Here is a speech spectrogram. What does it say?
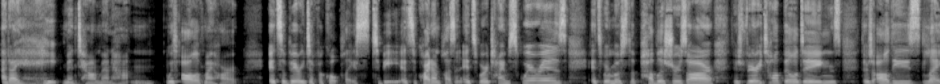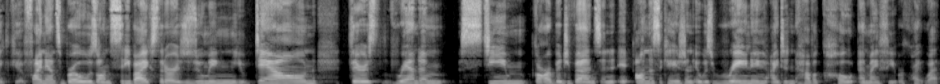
And I hate Midtown Manhattan with all of my heart. It's a very difficult place to be. It's quite unpleasant. It's where Times Square is. It's where most of the publishers are. There's very tall buildings. There's all these like finance bros on city bikes that are zooming you down. There's random steam garbage vents. And it, on this occasion, it was raining. I didn't have a coat and my feet were quite wet.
